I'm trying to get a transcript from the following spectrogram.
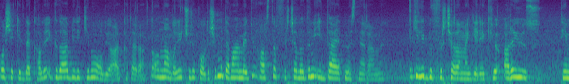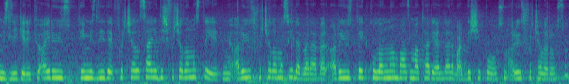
o şekilde kalıyor. Gıda birikimi oluyor arka tarafta. Ondan dolayı çürük oluşumu devam ediyor. Hasta fırçaladığını iddia etmesine rağmen. Etkili bir fırçalama gerekiyor. Arayüz temizliği gerekiyor. Arayüz temizliği de fırça, sadece diş fırçalaması da yetmiyor. Arayüz fırçalamasıyla beraber arayüzde kullanılan bazı materyaller var. Diş ipi olsun, arayüz fırçalar olsun.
